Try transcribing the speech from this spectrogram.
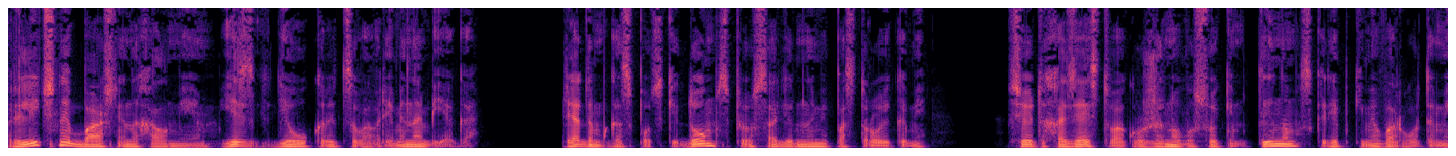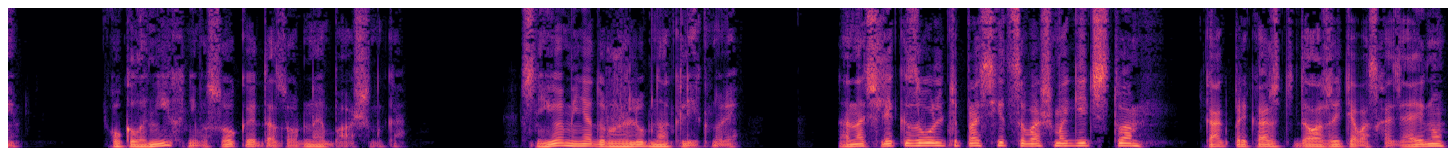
Приличная башня на холме, есть где укрыться во время набега. Рядом господский дом с приусадебными постройками, все это хозяйство окружено высоким тыном с крепкими воротами. Около них невысокая дозорная башенка. С нее меня дружелюбно окликнули. «На ночлег изволите проситься, ваше магичество? Как прикажете доложить о вас хозяину?»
